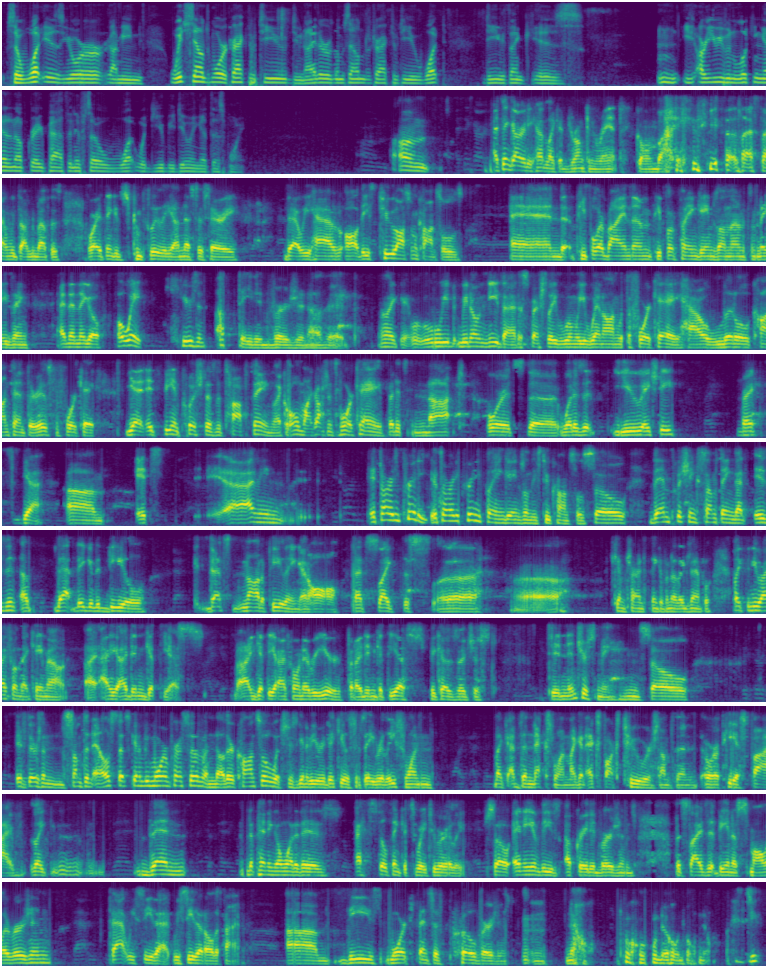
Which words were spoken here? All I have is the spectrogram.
So, what is your? I mean, which sounds more attractive to you? Do neither of them sound attractive to you? What do you think is? Are you even looking at an upgrade path? And if so, what would you be doing at this point? Um, I think I already had like a drunken rant going by the last time we talked about this, where I think it's completely unnecessary that we have all these two awesome consoles and people are buying them, people are playing games on them, it's amazing. And then they go, oh, wait, here's an updated version of it. Like we we don't need that, especially when we went on with the 4K. How little content there is for 4K. Yet it's being pushed as the top thing. Like oh my gosh, it's 4K, but it's not. Or it's the what is it? UHD, right? Yeah. Um, it's. I mean, it's already pretty. It's already pretty playing games on these two consoles. So them pushing something that isn't a that big of a deal that's not appealing at all. That's like this. Uh, uh, I'm trying to think of another example. Like the new iPhone that came out. I, I, I didn't get the S. I get the iPhone every year, but I didn't get the S because I just didn't interest me. And so, if there's an, something else that's going to be more impressive, another console, which is going to be ridiculous if they release one like the next one, like an Xbox Two or something, or a PS5, like then depending on what it is, I still think it's way too early. So any of these upgraded versions, besides it being a smaller version, that we see that we see that all the time. Um, these more expensive Pro versions, no, no, oh, no, no, no. do,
